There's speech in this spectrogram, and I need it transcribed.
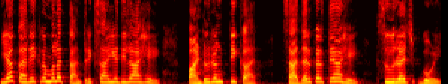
या कार्यक्रमाला तांत्रिक सहाय्य दिलं आहे पांडुरंग टिकार सादर करते आहे सूरज गोळे.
